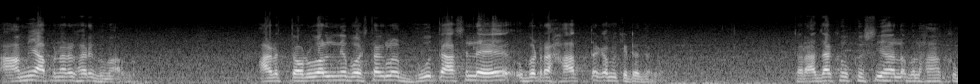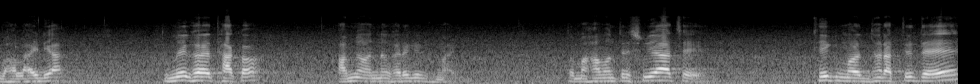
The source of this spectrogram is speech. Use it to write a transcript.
আমি আপনার ঘরে ঘুমাবো। আর তরোয়াল নিয়ে বসে থাকল ভূত আসলে উপরটার হাতটাকে আমি কেটে দেবো। তো রাজা খুব খুশি হলো, বলে হ্যাঁ খুব ভালো আইডিয়া তুমি ঘরে থাকো, আমি অন্য ঘরে গিয়ে ঘুমাই। তো মহামন্ত্রী শুয়ে আছে। ঠিক মধ্যরাত্রিতে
